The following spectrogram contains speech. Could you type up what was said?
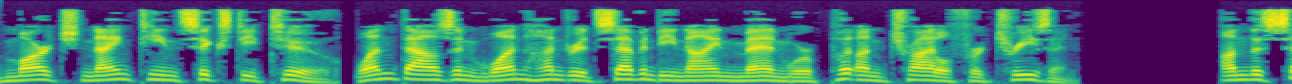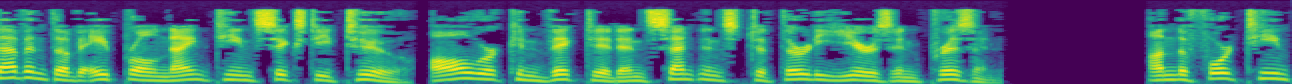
March 1962, 1,179 men were put on trial for treason. On 7 April 1962, all were convicted and sentenced to 30 years in prison. On 14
